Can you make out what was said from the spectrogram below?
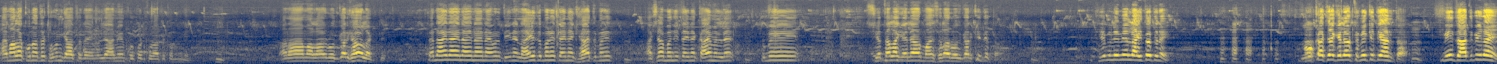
आहे मला कुणाचं ठेवून घ्यायचं नाही म्हणजे आम्ही फुकट कुणाचं करून घेऊ. आणि आम्हाला रोजगार घ्यावा लागते. तर नाही नाही नाही नाही नाही म्हणे तिने नाहीच म्हणे त्याने घ्यायचं म्हणे. अशा मध्ये त्याने काय म्हणले तुम्ही शेताला गेल्यावर माणसाला रोजगार किती देता? हे म्हणले मी लायतोच नाही. लोकाच्या गेल्यावर तुम्ही किती आणता? मी जात बी नाही.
